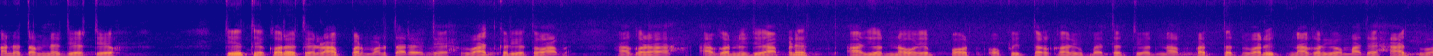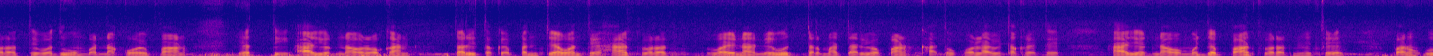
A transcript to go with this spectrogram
અને તમને જે તે જે તે કરે છે લાભ પણ મળતા રહે છે. વાત કરીએ તો આગળ, આગળની જે આપણે આ યોજનાઓ એ પોસ્ટ ઓફિસ સરકારી બચત યોજના, ફક્ત વરિષ્ઠ નાગરિકો માટે સાત વર્ષથી વધુ ઉંમરના કોઈ પણ વ્યક્તિ આ યોજનાઓ રોકાણ કરી શકે. પંચાવનથી સાત વર્ષ વયના નિવૃત્ત કર્મચારીઓ પણ ખાતું ખોલાવી શકે છે. આ યોજનાઓ મુજબ પાંચ વર્ષની છે. પરંતુ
